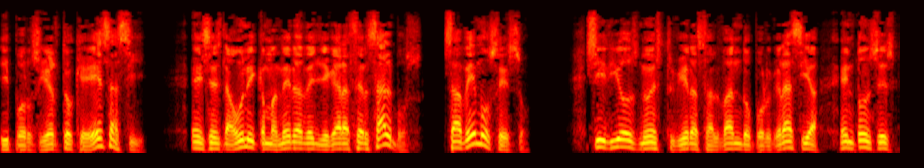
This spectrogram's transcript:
Y por cierto que es así. Esa es la única manera de llegar a ser salvos. Sabemos eso. Si Dios no estuviera salvando por gracia, entonces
